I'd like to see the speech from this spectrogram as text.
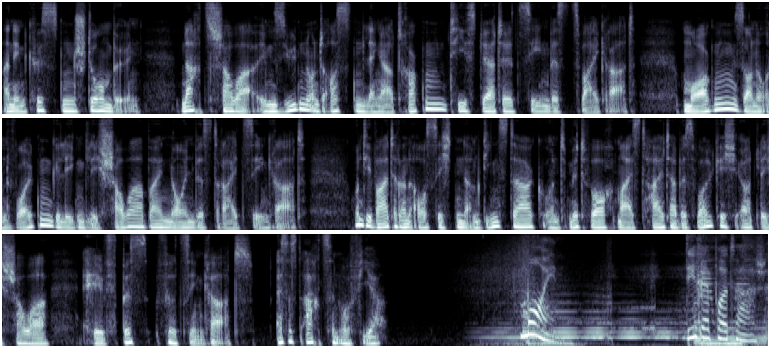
an den Küsten Sturmböen. Nachts Schauer, im Süden und Osten länger trocken, Tiefstwerte 10 bis 2 Grad. Morgen Sonne und Wolken, gelegentlich Schauer bei 9 bis 13 Grad. Und die weiteren Aussichten am Dienstag und Mittwoch meist heiter bis wolkig, örtlich Schauer 11 bis 14 Grad. Es ist 18.04 Uhr. Moin. Die Reportage.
